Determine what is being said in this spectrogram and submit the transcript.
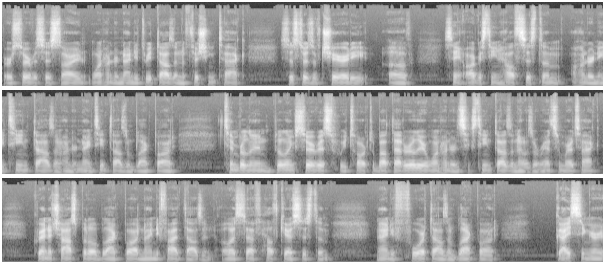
or Services, sorry, 193,000 a phishing attack. Sisters of Charity of St. Augustine Health System, 118,000, 119,000 Blackbaud. Timberline Billing Service, we talked about that earlier, 116,000. That was a ransomware attack. Greenwich Hospital, Blackbaud, 95,000. OSF Healthcare System, 94,000 Blackbaud. Geisinger,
